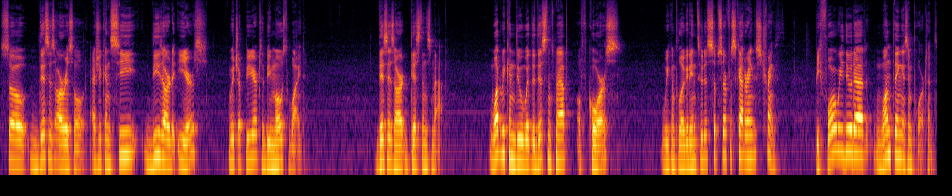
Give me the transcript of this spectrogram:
So this is our result. As you can see, these are the ears which appear to be most white. This is our distance map. What we can do with the distance map, of course, we can plug it into the subsurface scattering strength. Before we do that, one thing is important,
